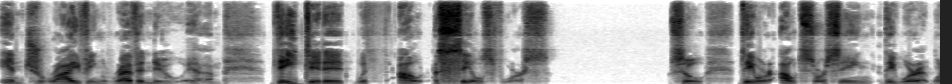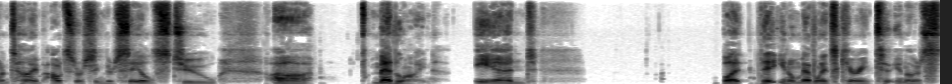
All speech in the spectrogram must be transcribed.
and driving revenue. Um, they did it without a sales force. So they were outsourcing, they were at one time outsourcing their sales to uh, Medline. And, but they, you know, Medline's carrying, t- you know, there's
